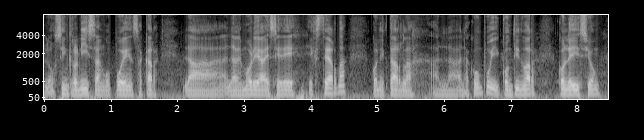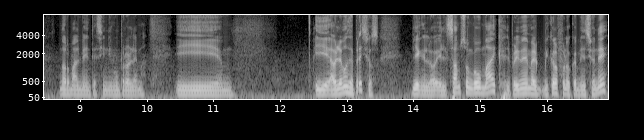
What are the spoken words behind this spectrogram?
lo sincronizan o pueden sacar la, la memoria SD externa conectarla a la, compu y continuar con la edición normalmente sin ningún problema. Y, y hablemos de precios. Bien, el, Samsung Go Mic, el primer micrófono que mencioné,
